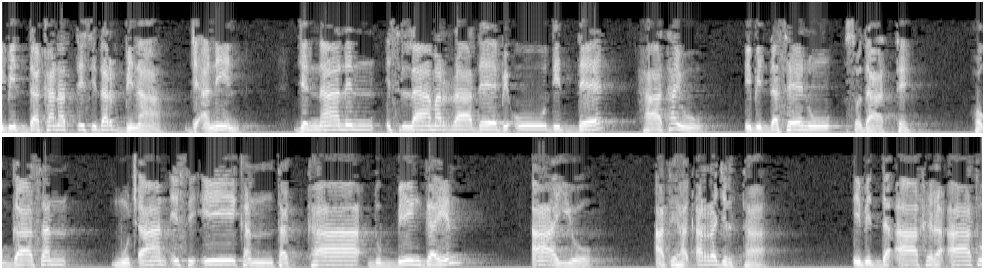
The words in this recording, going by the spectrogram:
ibidda kanatti si darbinaa je'aniin. Jennaanin islaamarraa deebi'uu diddee haa tayuu ibidda seenuu sodaatte hoggaasan mucaan isi'ii kan takkaa dubbiin gayin aayyoo ati haqarra jirtaa ibidda aakhira'aatu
